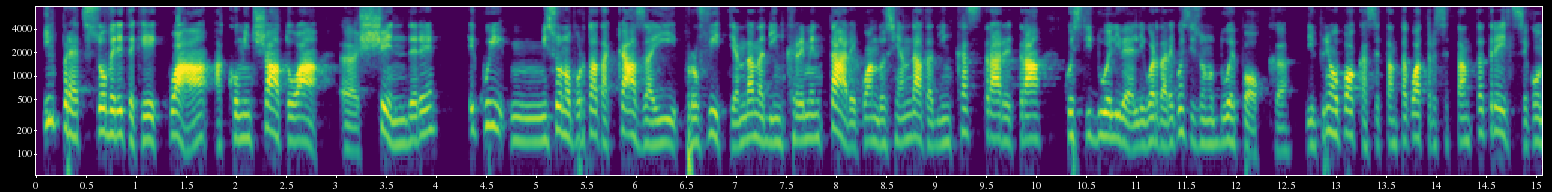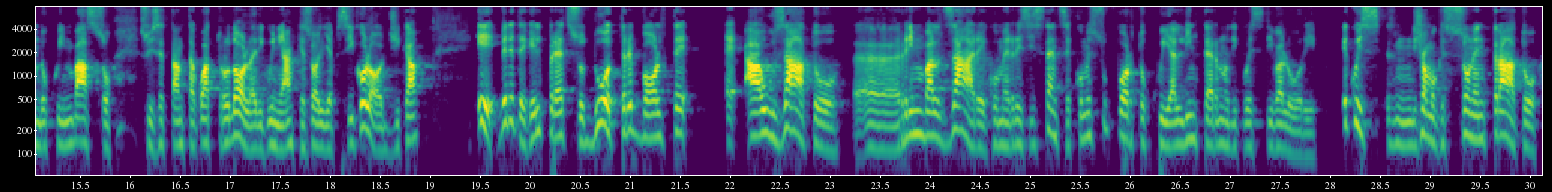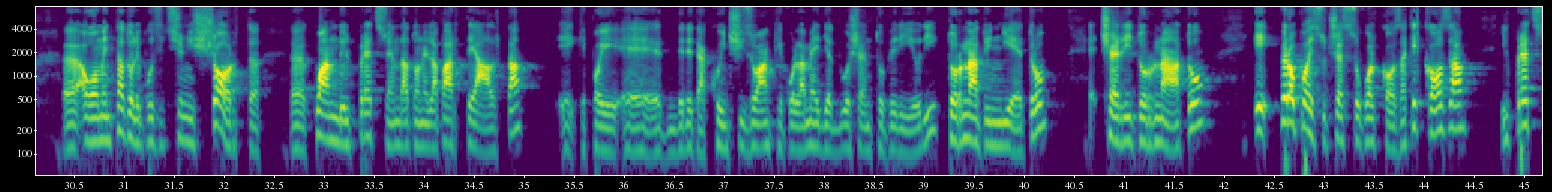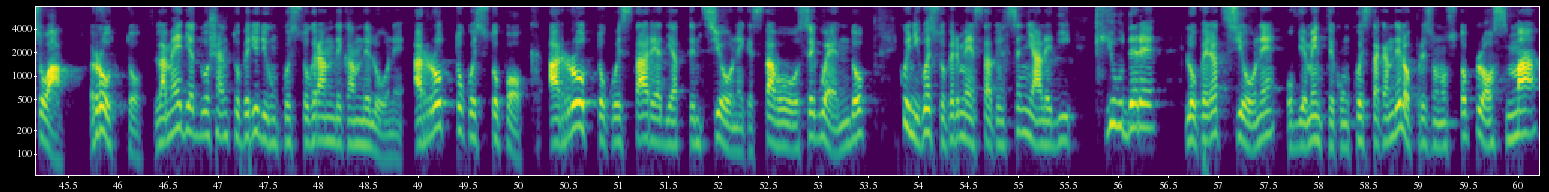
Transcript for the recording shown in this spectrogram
Il prezzo, vedete che qua ha cominciato a eh, scendere e qui mh, mi sono portata a casa i profitti andando ad incrementare quando si è andata ad incastrare tra questi due livelli. Guardate, questi sono due POC. Il primo POC a 74,73, il secondo qui in basso sui 74 dollari, quindi anche soglia psicologica. E vedete che il prezzo due o tre volte è, ha usato eh, rimbalzare come resistenza e come supporto qui all'interno di questi valori. E qui diciamo che sono entrato, eh, ho aumentato le posizioni short eh, quando il prezzo è andato nella parte alta, e che poi eh, vedete ha coinciso anche con la media 200 periodi, tornato indietro, eh, c'è ritornato, e però poi è successo qualcosa. Che cosa? Il prezzo ha rotto la media 200 periodi con questo grande candelone, ha rotto questo POC, ha rotto quest'area di attenzione che stavo seguendo, quindi questo per me è stato il segnale di chiudere l'operazione, ovviamente con questa candela ho preso uno stop loss, ma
